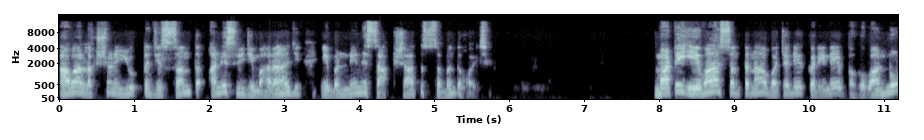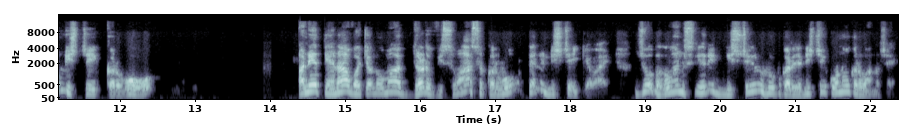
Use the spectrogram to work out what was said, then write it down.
આવા લક્ષણ યુક્ત જે સંત અને શ્રીજી મહારાજ એ બંનેને સાક્ષાત સંબંધ હોય છે. માટે એવા સંતના વચને કરીને ભગવાનનો નિશ્ચય કરવો અને તેના વચનોમાં દ્રઢ વિશ્વાસ કરવો તેને નિશ્ચય કહેવાય. જો ભગવાન શ્રી નિશ્ચયનું રૂપ કરે છે, નિશ્ચય કોનો કરવાનો છે?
